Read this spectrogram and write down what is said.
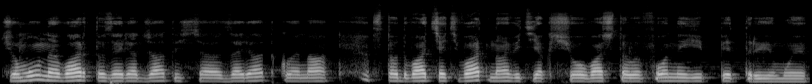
чому не варто заряджатися зарядкою на 120 Вт, навіть якщо ваш телефон її підтримує.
